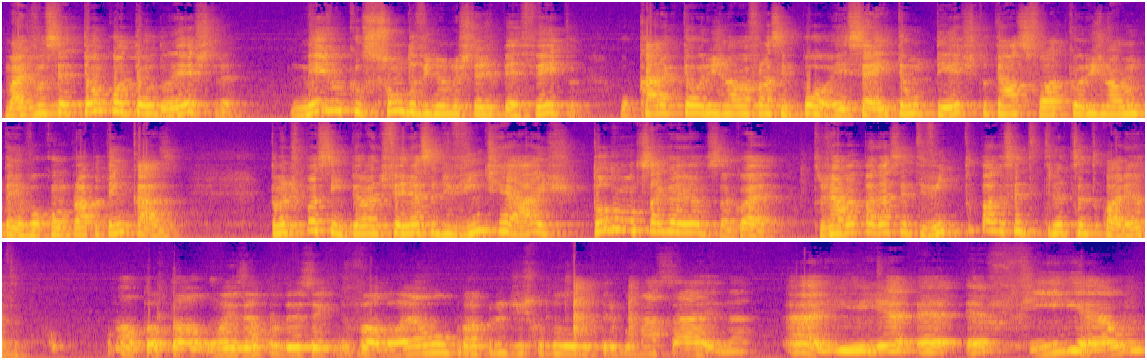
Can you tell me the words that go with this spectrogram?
Mas você tem um conteúdo extra, mesmo que o som do vinil não esteja perfeito, o cara que tem o original vai falar assim: pô, esse aí tem um texto, tem umas fotos que o original não tem, vou comprar pra ter em casa. Então, tipo assim, pela diferença de 20 reais, todo mundo sai ganhando, sacou? É? Tu já vai pagar 120, tu paga 130, 140. Não, total. Um exemplo desse aí que tu falou é o próprio disco do Tribo Massari, né? É, e é, é, é fiel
